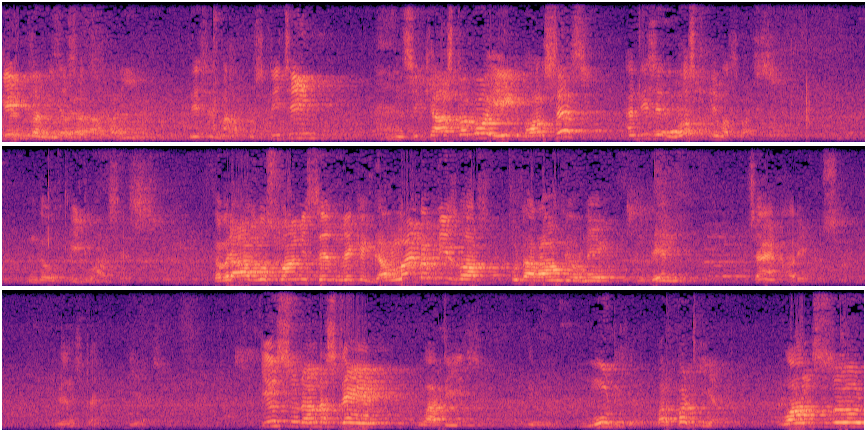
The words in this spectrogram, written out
कीर्तन जसरी दिस इज महापुरुष टिचिङ शिक्षास्त्रको eight verses and this is most famous verse those eight verses. Kaviraj Goswami says, make a garland of these verses, put around your neck, and then chant Hare Krishna. You understand? Yes. You should understand what is the mood here, purport here. One should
